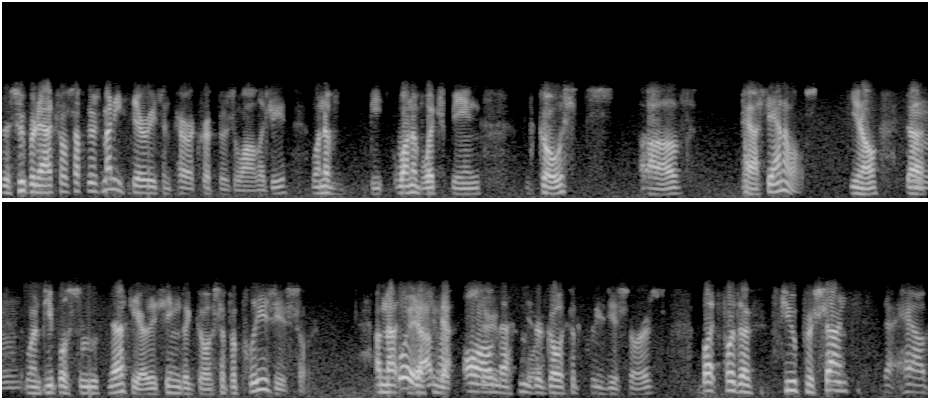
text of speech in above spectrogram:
the supernatural stuff, there's many theories in paracryptozoology. One of be, one of which being ghosts of past animals. You know, the, Mhm. when people see Nessie, are they seeing the ghost of a plesiosaur? I'm not Oh, yeah, suggesting I've that all Nessies are ghosts of plesiosaurs, but for the few percent that have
